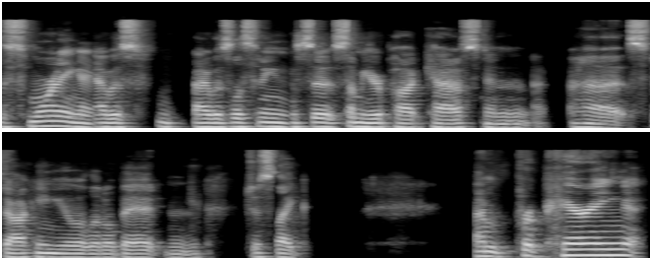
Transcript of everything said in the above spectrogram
this morning I was I was listening to some of your podcast and uh, stalking you a little bit and just like I'm preparing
